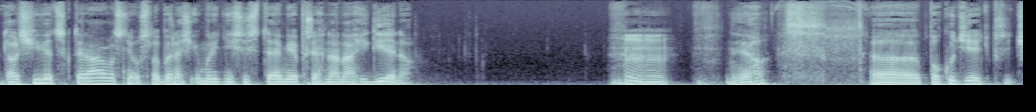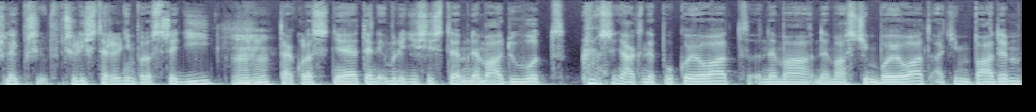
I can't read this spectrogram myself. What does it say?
Další věc, která vlastně oslabuje náš imunitní systém, je přehnaná hygiena. Hmm. Jo? Eh, pokud je člověk v příliš sterilním prostředí, uh-huh. tak vlastně ten imunitní systém nemá důvod se nějak znepokojovat, nemá, nemá s čím bojovat a tím pádem uh,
